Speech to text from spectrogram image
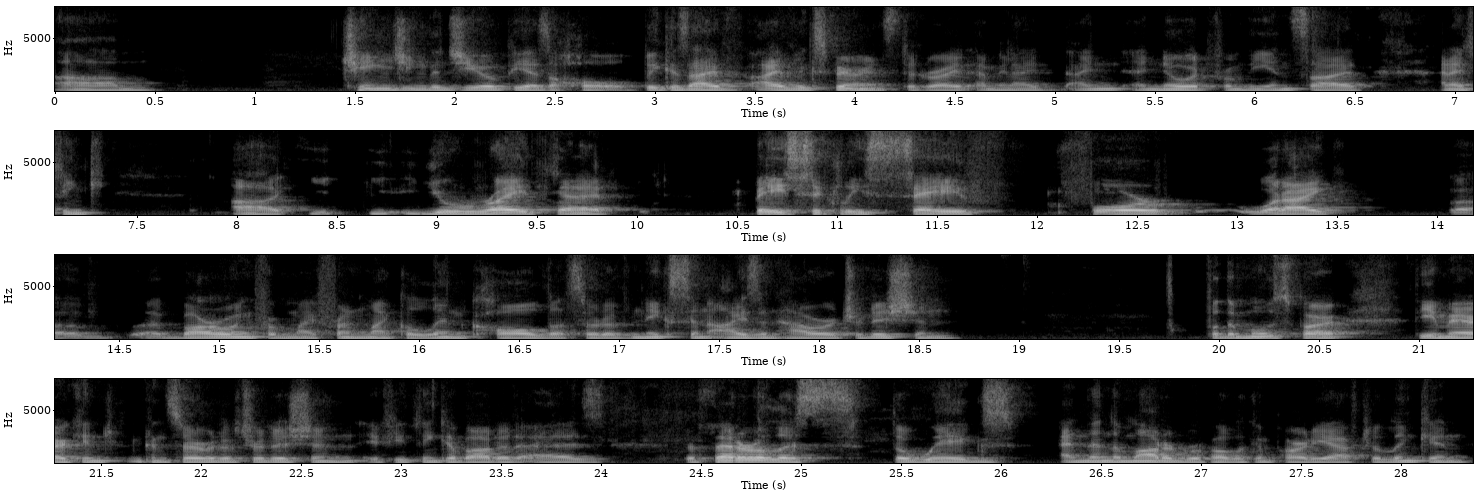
um, changing the GOP as a whole because I've I've experienced it right. I mean, I I, I know it from the inside, and I think uh, you're right that basically, save for what I uh, uh, borrowing from my friend Michael Lind called a sort of Nixon Eisenhower tradition. For the most part, the American conservative tradition, if you think about it as the Federalists, the Whigs, and then the modern Republican Party after Lincoln,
